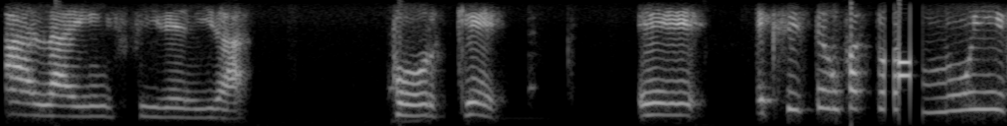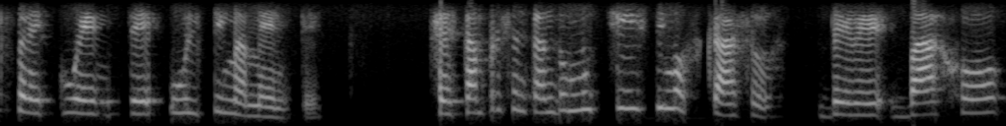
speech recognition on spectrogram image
a la infidelidad ¿por qué? Eh, existe un factor muy frecuente últimamente. Se están presentando muchísimos casos de bajo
